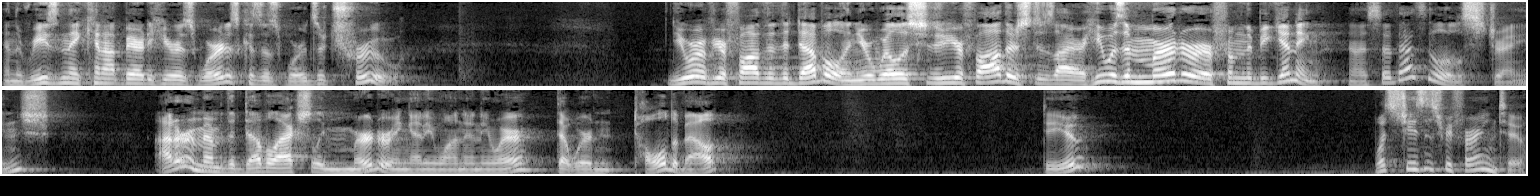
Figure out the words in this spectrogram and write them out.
And the reason they cannot bear to hear his word is because his words are true. You are of your father the devil, and your will is to do your father's desire. He was a murderer from the beginning. And I said, That's a little strange. I don't remember the devil actually murdering anyone anywhere that we're told about. Do you? What's Jesus referring to?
